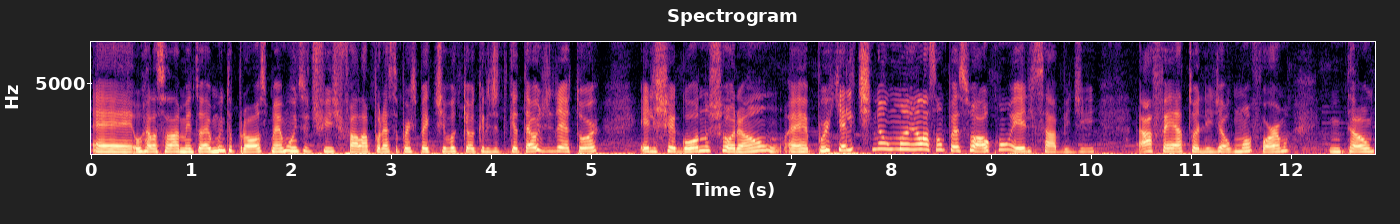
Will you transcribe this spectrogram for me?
é, o relacionamento é muito próximo, é muito difícil falar por essa perspectiva, que eu acredito que até o diretor, ele chegou no Chorão é, porque ele tinha uma relação pessoal com ele, sabe? De afeto ali de alguma forma. Então,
